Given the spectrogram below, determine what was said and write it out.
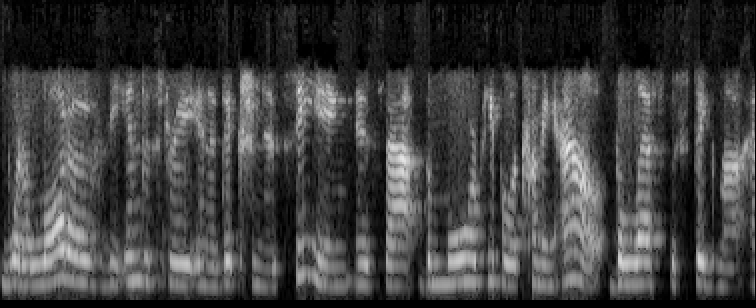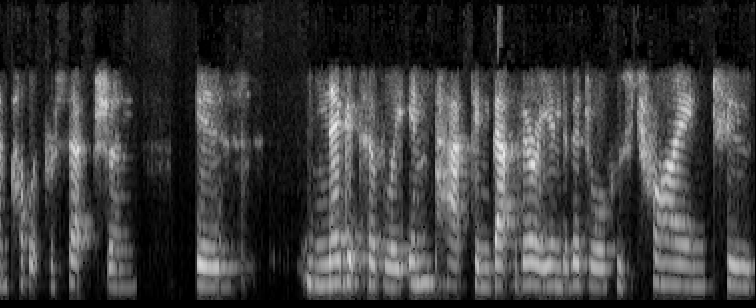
what a lot of the industry in addiction is seeing is that the more people are coming out, the less the stigma and public perception is negatively impacting that very individual who's trying to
